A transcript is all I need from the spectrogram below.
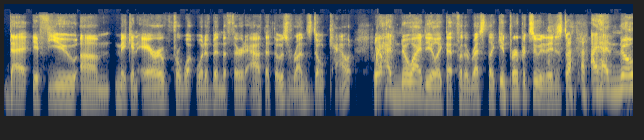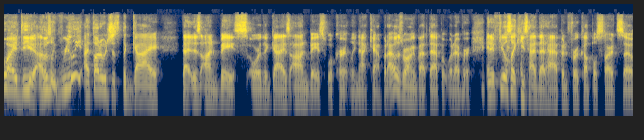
that if you um, make an error for what would have been the third out, that those runs don't count. Yep. I had no idea like that for the rest, like in perpetuity. They just, I had no idea. I was like, really? I thought it was just the guy that is on base or the guys on base will currently not count. But I was wrong about that, but whatever. And it feels like he's had that happen for a couple starts. So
